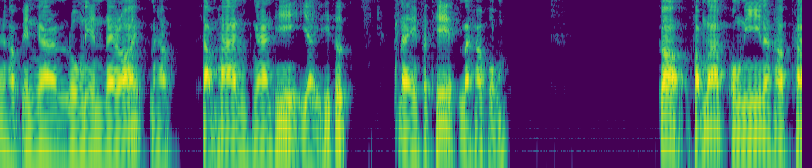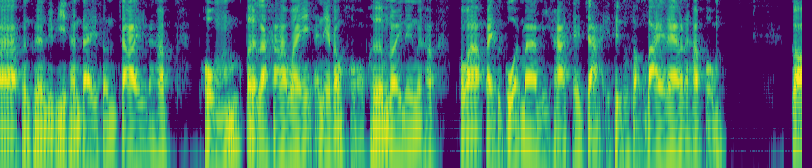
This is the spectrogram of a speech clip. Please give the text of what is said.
นะครับ เป็นงานโรงเรียนในร้อยนะครับสัมพันงานที่ใหญ่ที่สุดในประเทศนะครับผม ก็สำหรับองค์นี้นะครับ ถ้าเพื่อนๆพี่ๆท่านใดสนใจนะครับ ผมเปิดราคาไว้ อันนี้ต้องขอเพิ่มหน่อยหนึ่งนะครับ เพราะว่าไปประกวดมามีค่าใช้จ่ายถึงสองใบแล้วนะครับผมก็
